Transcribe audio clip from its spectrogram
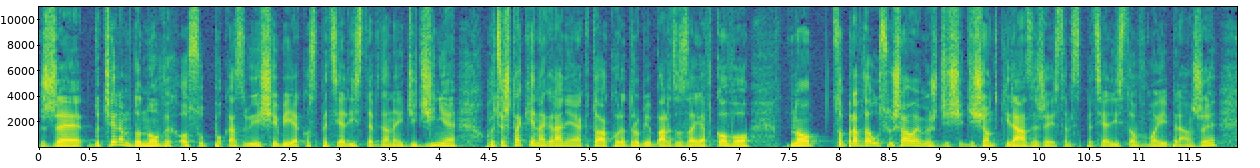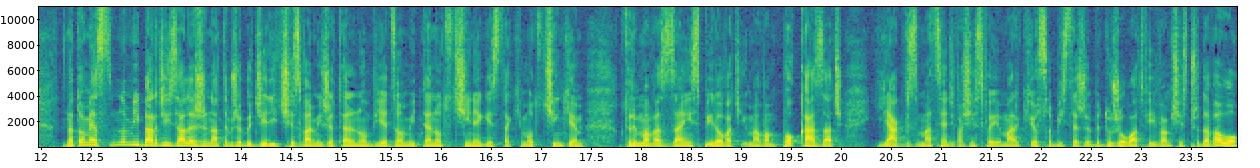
że docieram do nowych osób, pokazuję siebie jako specjalistę w danej dziedzinie, chociaż takie nagrania, jak to akurat robię bardzo zajawkowo, no co prawda usłyszałem już dziesiątki razy, że jestem specjalistą w mojej branży, natomiast no, mi bardziej zależy na tym, żeby dzielić się z Wami rzetelną wiedzą i ten odcinek jest takim odcinkiem, który ma Was zainspirować i ma Wam pokazać, jak wzmacniać właśnie swoje marki osobiste, żeby dużo łatwiej Wam się sprzedawało,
